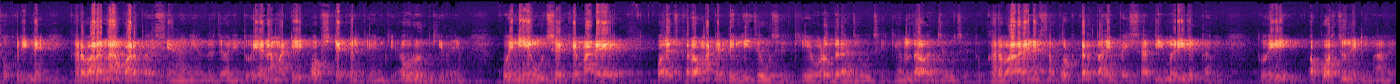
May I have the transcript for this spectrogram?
છોકરીને ઘરવાળા ના પાડતા હોય સેનાની અંદર જવાની, તો એના માટે ઓબ્સ્ટેકલ કહેવાય એમ કે અવરોધ કહેવાય એમ. કોઈને એવું છે કે મારે કોલેજ કરવા માટે દિલ્હી જવું છે કે વડોદરા જવું છે કે અમદાવાદ જવું છે, તો ઘરવાળા એને સપોર્ટ કરતા હોય, પૈસા બી મળી રહેતા હોય, તો એ ઓપોર્ચ્યુનિટીમાં આવે.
